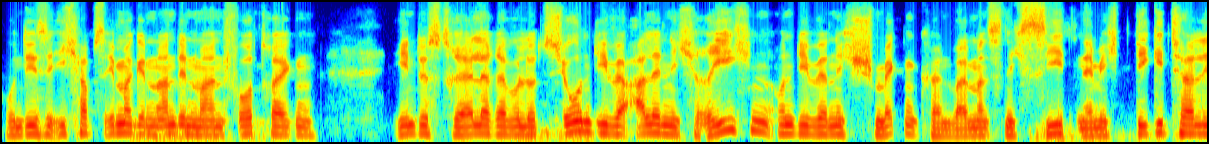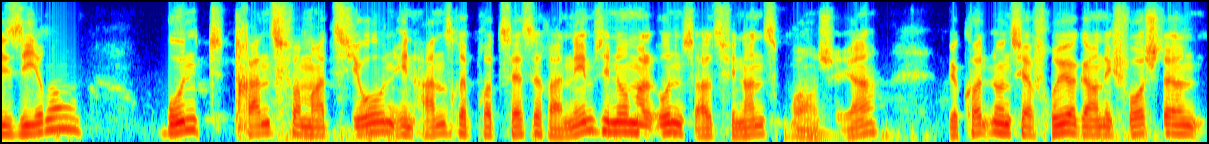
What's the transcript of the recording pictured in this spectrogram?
und diese, ich habe es immer genannt in meinen Vorträgen, industrielle Revolution, die wir alle nicht riechen und die wir nicht schmecken können, weil man es nicht sieht, nämlich Digitalisierung und Transformation in andere Prozesse rein. Nehmen Sie nur mal uns als Finanzbranche, ja. Wir konnten uns ja früher gar nicht vorstellen,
